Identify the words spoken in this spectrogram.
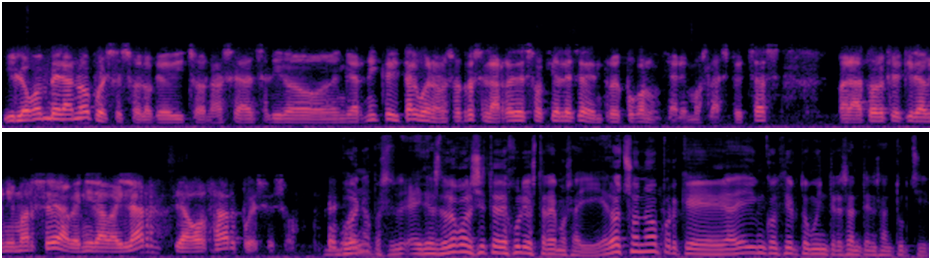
Y luego en verano, pues eso, lo que he dicho, ¿no? Se han salido en Guernica y tal. Bueno, nosotros en las redes sociales ya dentro de poco anunciaremos las fechas para todo el que quiera animarse a venir a bailar y a gozar, pues eso. Bueno, pues eh, desde luego el 7 de julio estaremos allí. El 8 no, porque hay un concierto muy interesante en Santurchi.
